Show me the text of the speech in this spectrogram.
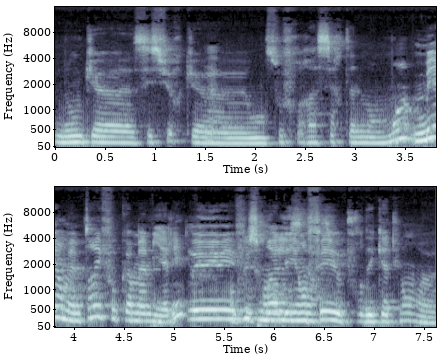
Donc euh, c'est sûr que. Euh, on souffrira certainement moins, mais en même temps il faut quand même y aller. Oui, oui, oui. en plus moi l'ayant fait pour Decathlon, euh,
